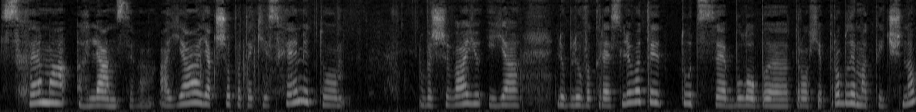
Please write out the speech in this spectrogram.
схема глянцева. А я, якщо по такій схемі, то вишиваю і я люблю викреслювати. Тут це було б трохи проблематично.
